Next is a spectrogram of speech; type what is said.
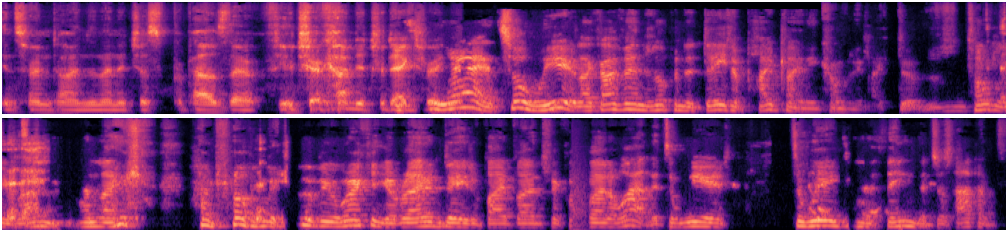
in certain times, and then it just propels their future kind of trajectory. It's, yeah, it's so weird. Like I've ended up in a data pipelining company, like totally random, and like I'm probably to be working around data pipelines for quite a while. It's a weird, it's a weird kind of thing that just happens.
